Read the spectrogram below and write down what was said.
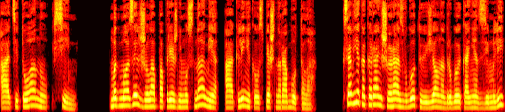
а Титуану — семь. Мадмуазель жила по-прежнему с нами, а клиника успешно работала. Ксавье, как и раньше, раз в год уезжал на другой конец земли,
